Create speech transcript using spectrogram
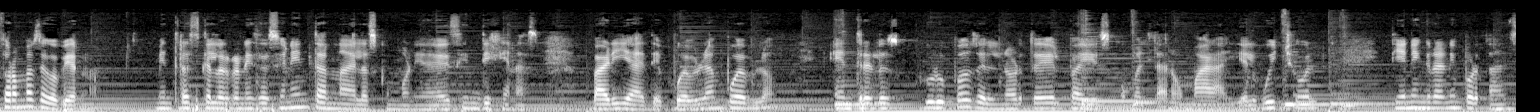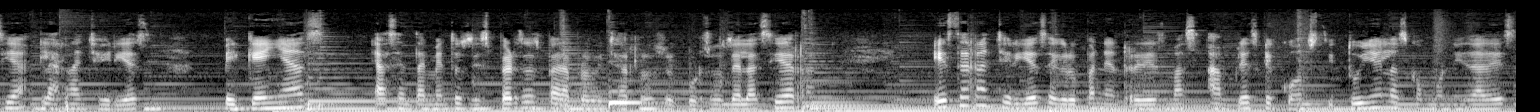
Formas de gobierno. Mientras que la organización interna de las comunidades indígenas varía de pueblo en pueblo, entre los grupos del norte del país como el Tarahumara y el Huichol tienen gran importancia las rancherías pequeñas, asentamientos dispersos para aprovechar los recursos de la sierra. Estas rancherías se agrupan en redes más amplias que constituyen las comunidades.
